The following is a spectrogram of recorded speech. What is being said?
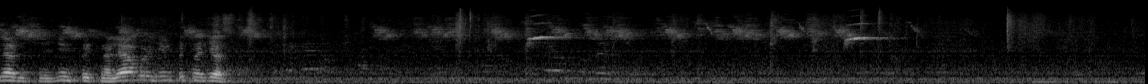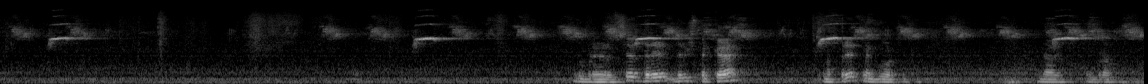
И гледате един път наляво, един път надясно. Добре, ръце дръж, дръж така, напред, нагоре така. Давай, обратно.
